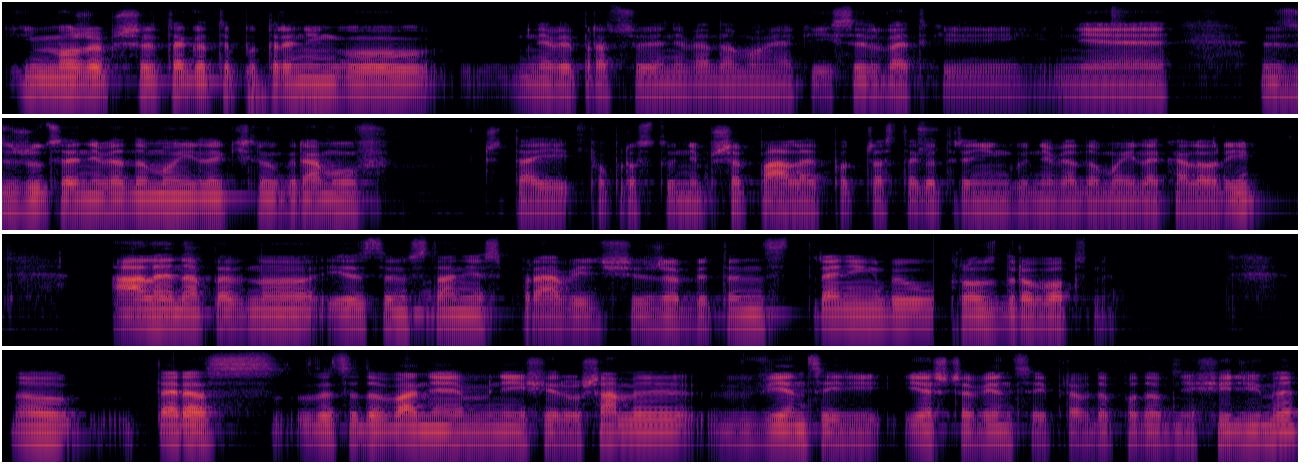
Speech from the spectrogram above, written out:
I może przy tego typu treningu nie wypracuję nie wiadomo jakiej sylwetki, nie zrzucę nie wiadomo ile kilogramów czytaj po prostu nie przepalę podczas tego treningu nie wiadomo ile kalorii, ale na pewno jestem w stanie sprawić, żeby ten trening był prozdrowotny. No, teraz zdecydowanie mniej się ruszamy, więcej, jeszcze więcej prawdopodobnie siedzimy,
